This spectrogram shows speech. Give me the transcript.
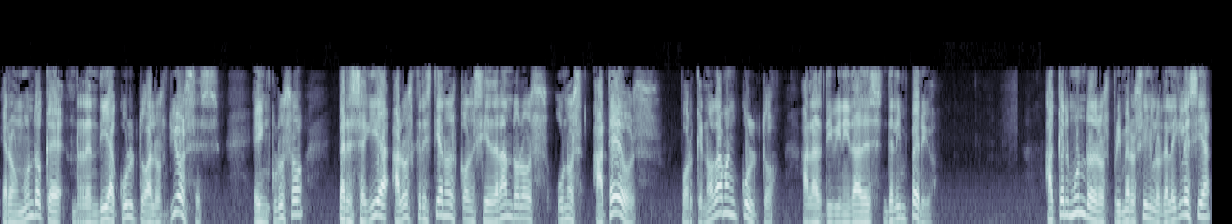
era un mundo que rendía culto a los dioses e incluso perseguía a los cristianos considerándolos unos ateos, porque no daban culto a las divinidades del imperio. Aquel mundo de los primeros siglos de la Iglesia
